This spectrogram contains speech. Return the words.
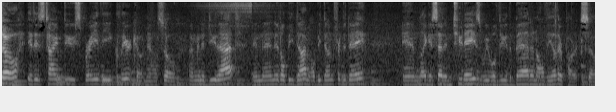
So it is time to spray the clear coat now. So I'm gonna do that and then it'll be done. I'll be done for today. And like I said, in two days we will do the bed and all the other parts. So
